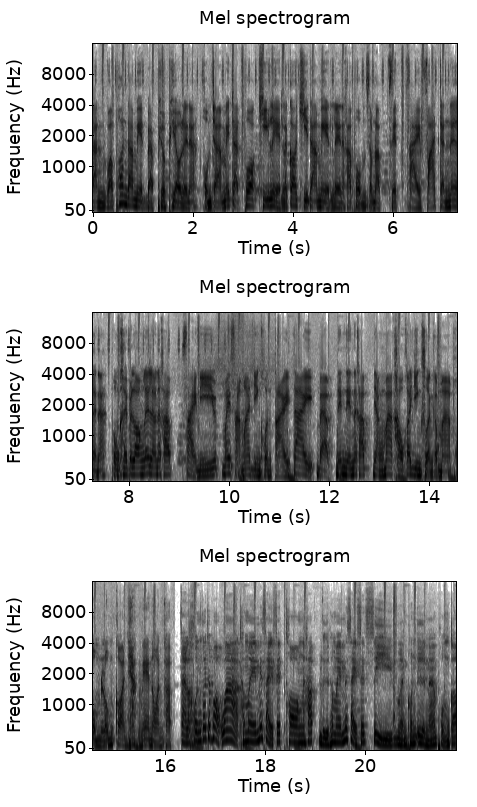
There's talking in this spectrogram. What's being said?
ดันวัพพอนดาเมจแบบเพียวๆเลยนะ ผมจะไม่จัดพวกคีเลดแล้วก็คีดาเมจเลยนะครับผมสำหรับเซตสายฟาสกันเนอร์นะ ผมเคยไปลองเล่นแล้วนะครับสายนี้ไม่สามารถยิงคนตายได้แบบเน้นๆนะครับอย่างมากเขาก็ยิงสวนกลับมาผมล้มก่อนอย่างแน่นอนครับแต่ละคนก็จะบอกว่าทำไมไม่ใส่เซตทองนะครับหรือทำไมไม่ใส่เซต4เหมือนคนอื่นนะ ผมก็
